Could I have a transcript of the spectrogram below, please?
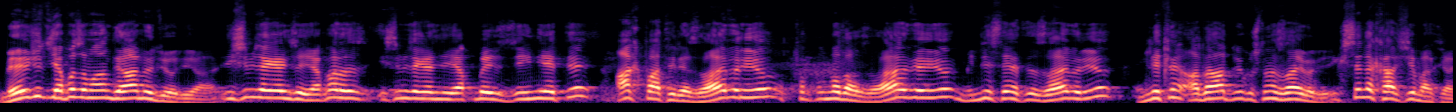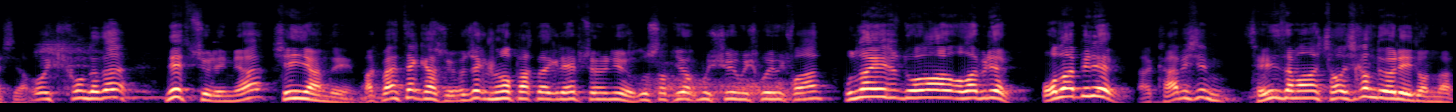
mevcut yapı zamanı devam ediyordu ya. İşimize gelince yaparız, işimize gelince yapmayız zihniyeti AK Parti ile zarar veriyor, topluma da zarar veriyor, milli de zarar veriyor, milletin adalet duygusuna zarar veriyor. İkisine de karşıyım arkadaşlar. O iki konuda da net söyleyeyim ya, şeyin yanındayım. Bak ben tekrar söylüyorum. Özellikle Luna Park'la ilgili hep söyleniyor. Ruhsatı yokmuş, şuymuş, buymuş falan. Bunlar doğru olabilir. Olabilir. Ya kardeşim senin zamanında çalışkan da öyleydi onlar.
